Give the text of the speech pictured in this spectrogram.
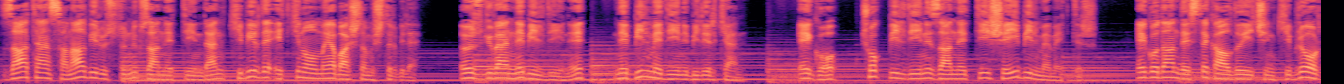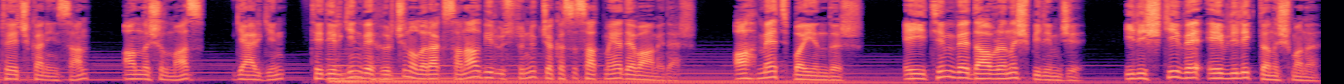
zaten sanal bir üstünlük zannettiğinden kibir de etkin olmaya başlamıştır bile. Özgüven ne bildiğini, ne bilmediğini bilirken, ego, çok bildiğini zannettiği şeyi bilmemektir. Egodan destek aldığı için kibri ortaya çıkan insan, anlaşılmaz, gergin, tedirgin ve hırçın olarak sanal bir üstünlük cakası satmaya devam eder. Ahmet Bayındır Eğitim ve davranış bilimci, ilişki ve evlilik danışmanı,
